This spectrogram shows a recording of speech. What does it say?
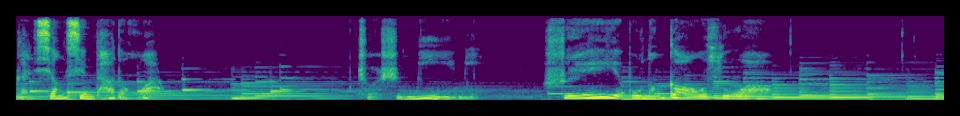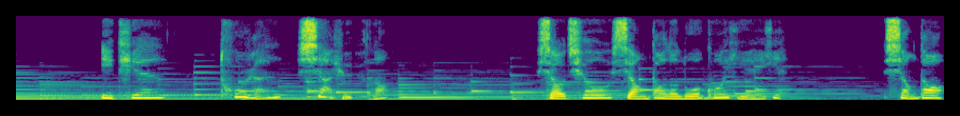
敢相信他的话。这是秘密，谁也不能告诉啊。一天。突然下雨了，小秋想到了罗锅爷爷，想到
